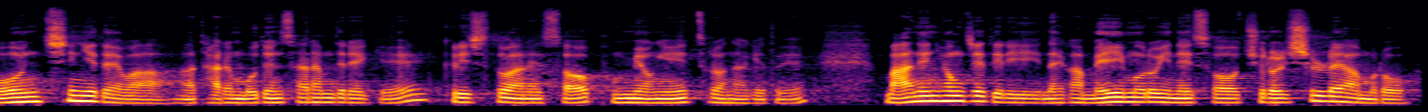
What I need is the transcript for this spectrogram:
온 친위대와 다른 모든 사람들에게 그리스도 안에서 분명히 드러나게 돼 많은 형제들이 내가 매임으로 인해서 주를 신뢰함으로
